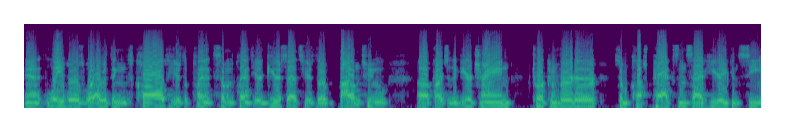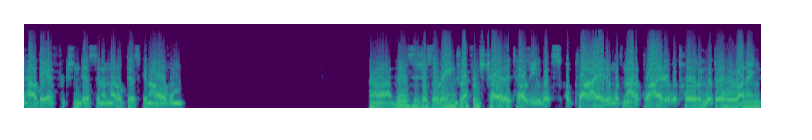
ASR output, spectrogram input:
and it labels what everything's called. Here's the planet, some of the Planetary gear sets. Here's the bottom two uh, parts of the gear train, torque converter, some clutch packs inside here. You can see how they have friction discs and a metal disc in all of them. Uh, this is just a range reference chart. It tells you what's applied and what's not applied, or what's holding, what's overrunning,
